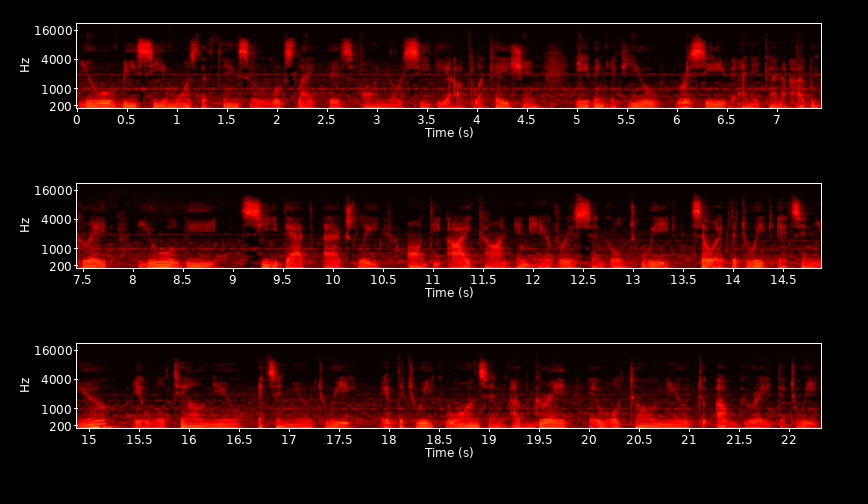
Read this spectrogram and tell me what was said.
you will be seeing most the things it looks like this on your Cydia application. Even if you receive any kind of upgrade you will be see that actually on the icon in every single tweak. So if the tweak it's a new it will tell you it's a new tweak if the tweak wants an upgrade, it will tell you to upgrade the tweak.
